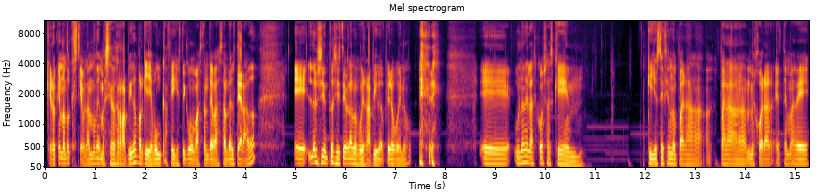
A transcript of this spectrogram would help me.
creo que noto que estoy hablando demasiado rápido porque llevo un café y estoy como bastante, bastante alterado. Eh, lo siento si estoy hablando muy rápido, pero bueno. Eh, una de las cosas que, que yo estoy haciendo para, para mejorar el tema de,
